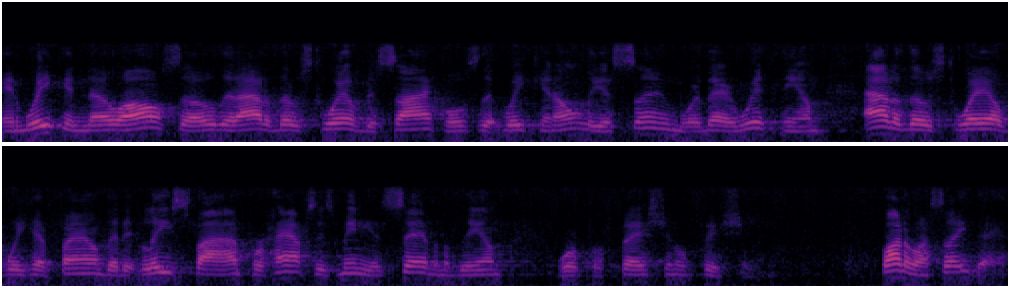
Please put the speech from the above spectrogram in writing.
And we can know also that out of those 12 disciples that we can only assume were there with him, out of those 12 we have found that at least five, perhaps as many as seven of them, were professional fishermen. Why do I say that?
